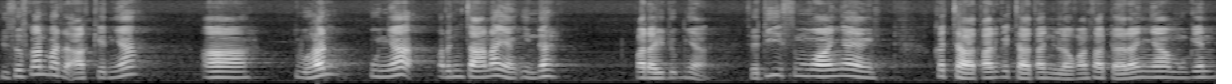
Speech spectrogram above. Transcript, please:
Yusuf kan pada akhirnya uh, Tuhan punya rencana yang indah pada hidupnya. Jadi semuanya yang kejahatan-kejahatan dilakukan saudaranya, mungkin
